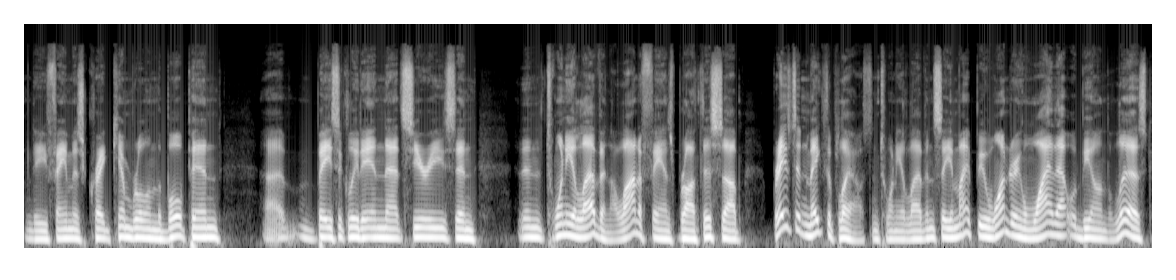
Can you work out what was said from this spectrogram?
the, famous Craig Kimbrel in the bullpen, uh, basically to end that series. And then 2011, a lot of fans brought this up. Braves didn't make the playoffs in 2011, so you might be wondering why that would be on the list.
